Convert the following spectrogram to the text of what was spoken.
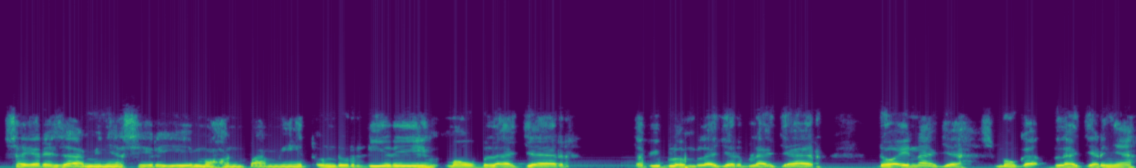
saya Reza Amin Yasiri mohon pamit undur diri mau belajar tapi belum belajar-belajar. Doain aja semoga belajarnya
